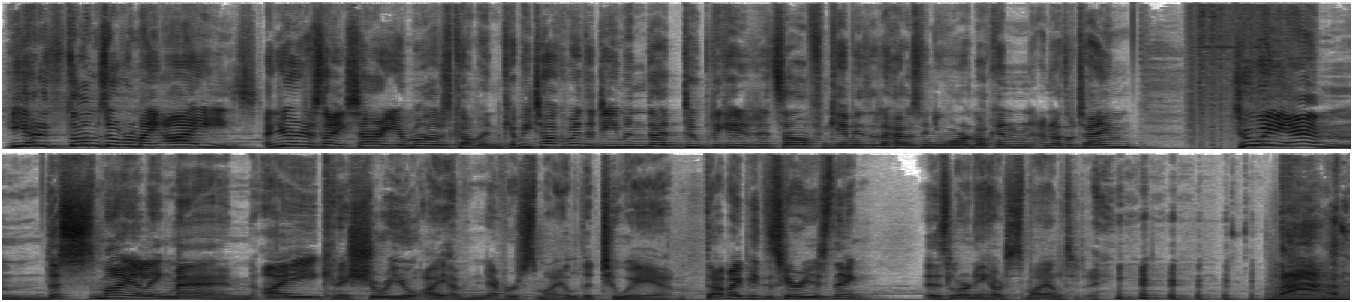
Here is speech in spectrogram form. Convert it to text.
He had his thumbs over my eyes, and you're just like, sorry, your mother's coming. Can we talk about the demon that duplicated itself and came into the house when you weren't looking another time? 2 a.m. The smiling man. I can assure you, I have never smiled at 2 a.m. That might be the scariest thing, is learning how to smile today. ah!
